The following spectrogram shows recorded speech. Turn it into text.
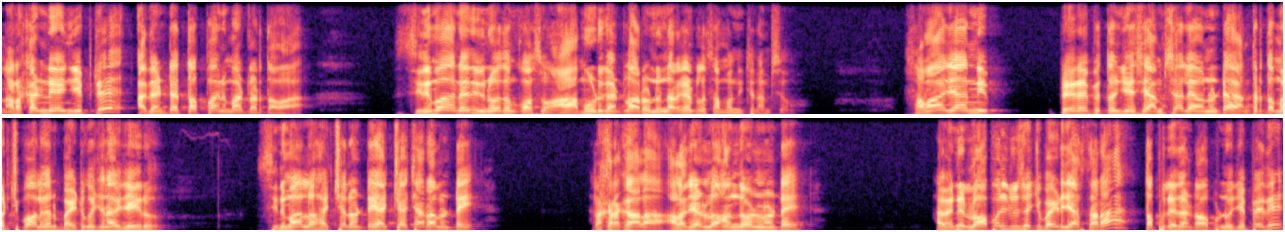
నరకండి అని చెప్తే అదంటే తప్ప అని మాట్లాడతావా? సినిమా అనేది వినోదం కోసం ఆ మూడు గంటలు ఆ రెండున్నర గంటలకు సంబంధించిన అంశం. సమాజాన్ని ప్రేరేపితం చేసే అంశాలు ఏమైనా ఉంటే అంతటితో మర్చిపోవాలి కానీ బయటకు వచ్చినాక చేయరు. సినిమాల్లో హత్యలు ఉంటాయి అత్యాచారాలు ఉంటాయి రకరకాల అలజడులు ఆందోళనలు ఉంటాయి. అవన్నీ లోపల చూసి వచ్చి బయట చేస్తారా? తప్పు లేదంటావు. అప్పుడు నువ్వు చెప్పేది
